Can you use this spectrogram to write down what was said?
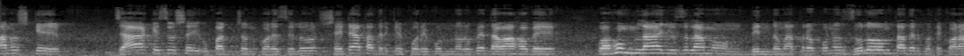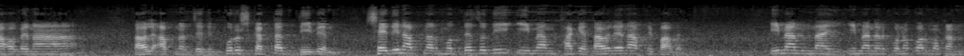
মানুষকে যা কিছু সেই উপার্জন করেছিল, সেটা তাদেরকে পরিপূর্ণরূপে দেওয়া হবে। ওয়াহুমলা ইউজলামুন বিন্দু মাত্র কোনো জুলুম তাদের প্রতি করা হবে না। তাহলে আপনার যেদিন পুরস্কারটা দিবেন, সেদিন আপনার মধ্যে যদি ইমান থাকে, তাহলে না আপনি পাবেন। ইমান নাই, ইমানের কোনো কর্মকাণ্ড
